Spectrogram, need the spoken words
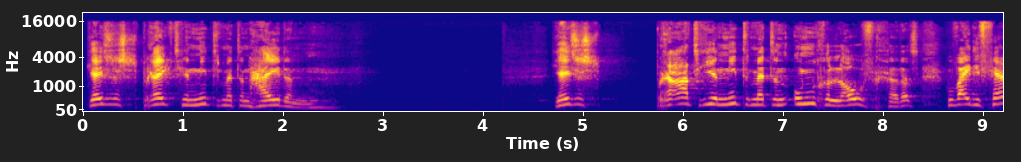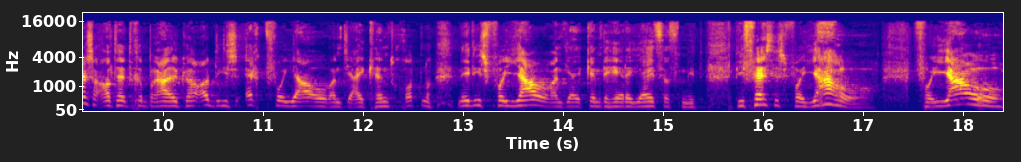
Jezus spreekt hier niet met een heiden. Jezus praat hier niet met een ongelovige. Dat is hoe wij die versen altijd gebruiken. Oh, die is echt voor jou, want jij kent God nog. Nee, die is voor jou, want jij kent de Heer Jezus niet. Die vers is voor jou. Voor jou.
